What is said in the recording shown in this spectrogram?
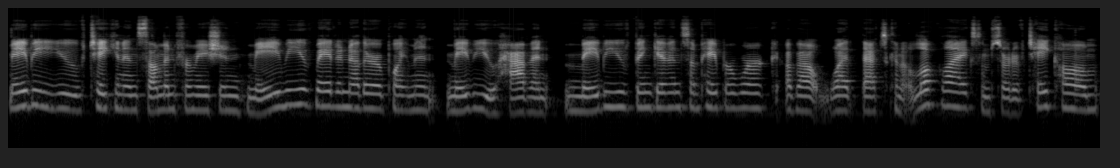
Maybe you've taken in some information. Maybe you've made another appointment. Maybe you haven't. Maybe you've been given some paperwork about what that's going to look like, some sort of take home.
